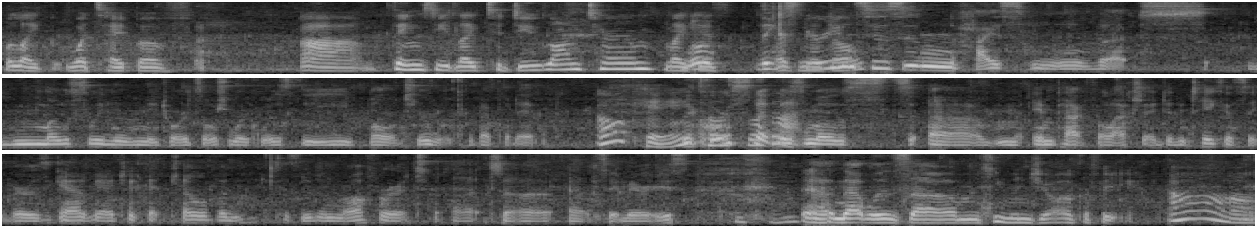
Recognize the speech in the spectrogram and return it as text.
well, like what type of um, things you'd like to do long term, like Well, as, the as an adult? experiences in high school that mostly moved me towards social work was the volunteer work that I put in. Okay. The course about that was most um, impactful, actually, I didn't take at St. Mary's Academy. I took at Kelvin because they didn't offer it at uh, at St. Mary's, and that was um, human geography. Oh,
